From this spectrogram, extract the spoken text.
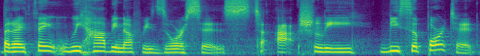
But I think we have enough resources to actually be supported.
